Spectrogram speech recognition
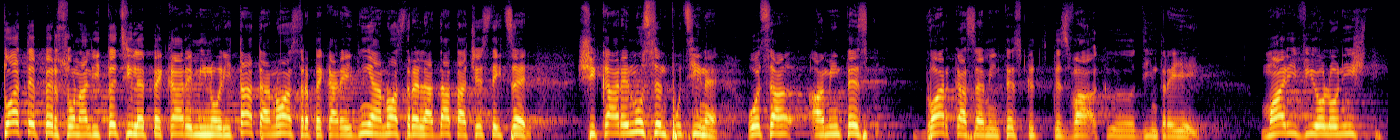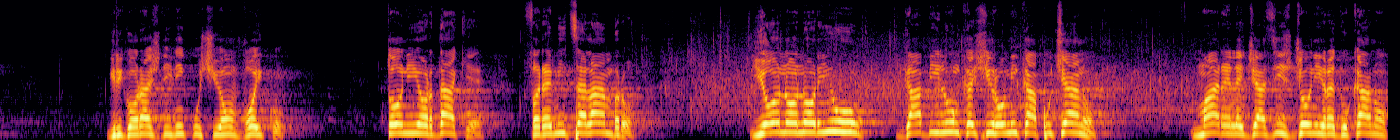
toate personalitățile pe care minoritatea noastră, pe care etnia noastră le-a dat acestei țări și care nu sunt puține. O să amintesc, doar ca să amintesc câțiva dintre ei mari violoniști, Grigoraș Dinicu și Ion Voicu, Toni Iordache, Fărămiță Lambro, Ion Onoriu, Gabi Luncă și Romica Puceanu, marele jazzist Johnny Răducanu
